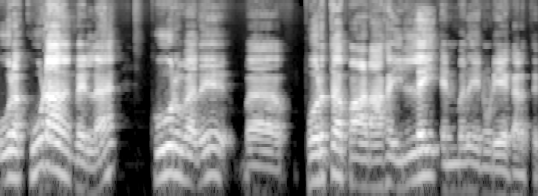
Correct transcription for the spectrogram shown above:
கூறக்கூடாதுன்ற இல்லை கூறுவது பொருத்தப்பாடாக இல்லை என்பது என்னுடைய கருத்து.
